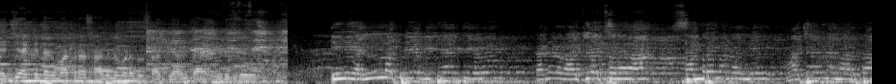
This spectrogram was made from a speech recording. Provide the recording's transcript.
ಹೆಜ್ಜೆ ಹಾಕಿದಾಗ ಮಾತ್ರ ಸಾಧನೆ ಮಾಡಲು ಸಾಧ್ಯ ಅಂತ ಹೇಳಿದರು. ಇಲ್ಲಿ ಎಲ್ಲ ಪ್ರಿಯ ವಿದ್ಯಾರ್ಥಿಗಳು ಕನ್ನಡ ರಾಜ್ಯೋತ್ಸವ ಸಂಭ್ರಮದಲ್ಲಿ ಆಚರಣೆ ಮಾಡ್ತಾ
